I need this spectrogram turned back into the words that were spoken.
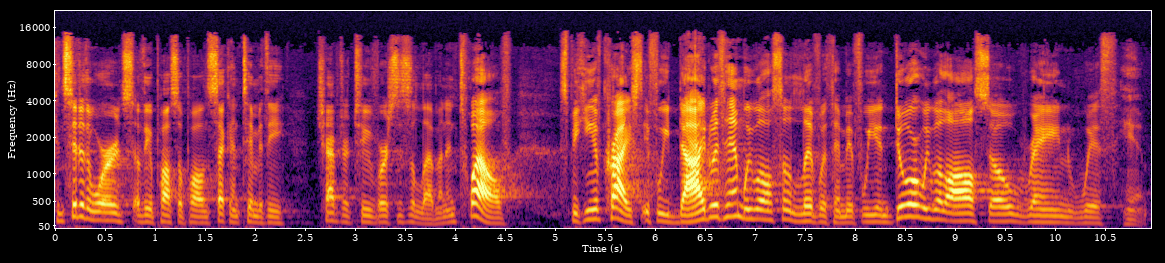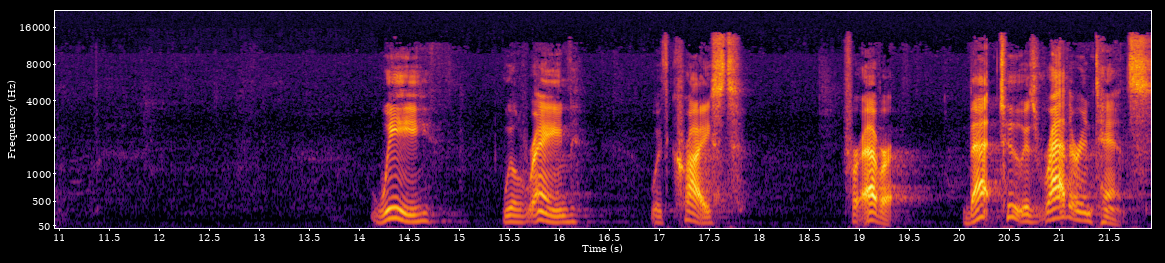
consider the words of the apostle Paul in 2 Timothy chapter 2 verses 11 and 12. Speaking of Christ, if we died with him, we will also live with him. If we endure, we will also reign with him. We will reign with Christ forever. That too is rather intense.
